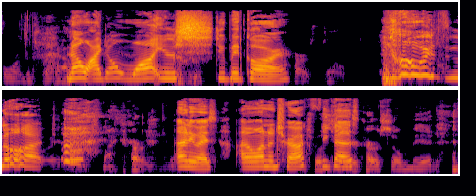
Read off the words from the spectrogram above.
Four that's right. No, I don't want your stupid car. Car's dope. No, it's not. Oh, is. My car. Anyways, I want a truck because your car's so mid.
